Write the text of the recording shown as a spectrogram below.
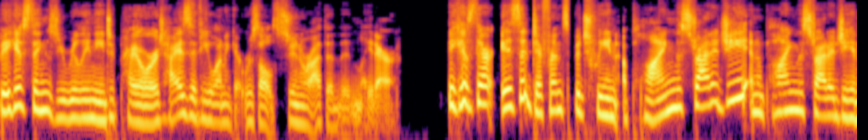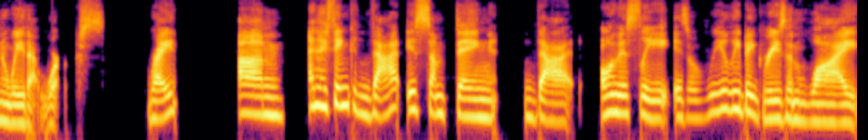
biggest things you really need to prioritize if you want to get results sooner rather than later. because there is a difference between applying the strategy and applying the strategy in a way that works, right? Um, and I think that is something that honestly is a really big reason why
